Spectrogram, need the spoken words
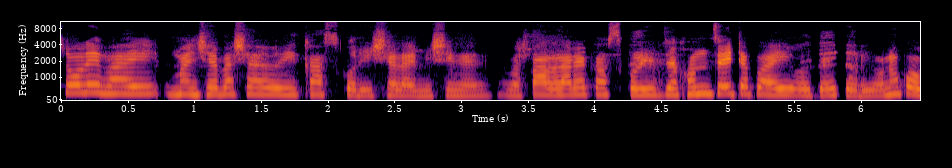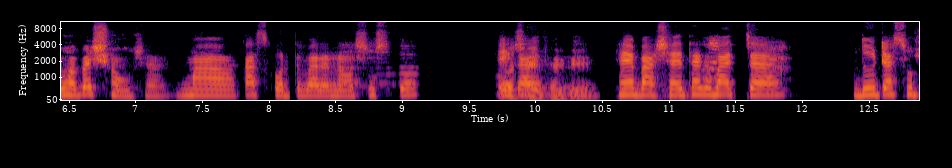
চলে ভাই মানুষের বাসায় ওই কাজ করি সেলাই মেশিনের। আবার পার্লারের কাজ করি যখন যেটা পাই ওইটাই করি। অনেক অভাবের সংসার। মা কাজ করতে পারে না অসুস্থ। হ্যাঁ বাসায় থাকে বাচ্চা। দুইটা ছোট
